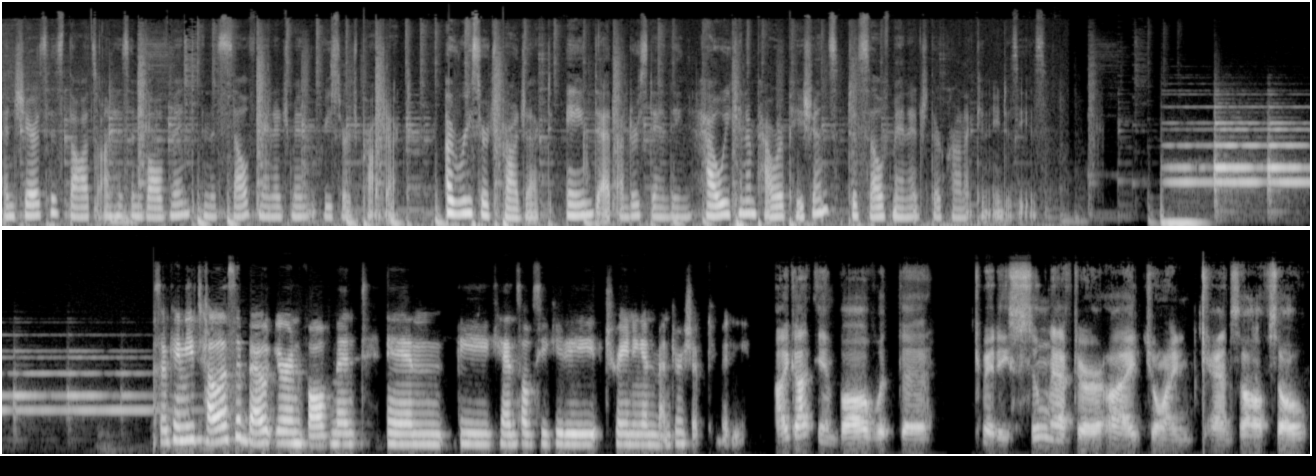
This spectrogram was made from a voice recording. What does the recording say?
and shares his thoughts on his involvement in the Self Management Research Project, a research project aimed at understanding how we can empower patients to self manage their chronic kidney disease. So, can you tell us about your involvement in the CanSolve CKD Training and Mentorship Committee? I got involved with the committee soon after I joined CanSolve. So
